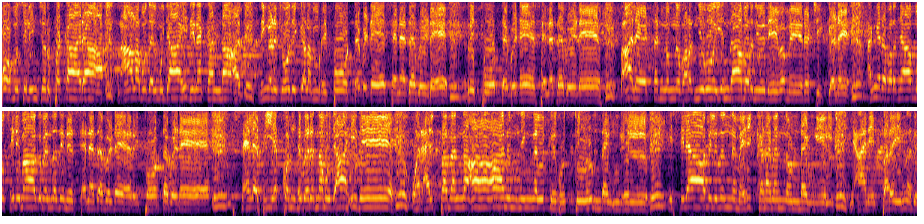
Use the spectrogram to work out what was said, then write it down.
ഓ മുസ്ലിം ചെറുപ്പക്കാരാ നാളെ മുതൽ മുജാഹിദിനെ കണ്ടാൽ നിങ്ങൾ ചോദിക്കണം റിപ്പോർട്ട് എവിടെ സെനത എവിടെ? റിപ്പോർട്ട് എവിടെ സെനത എവിടെ? ബാലേട്ടൻ എന്ന് പറഞ്ഞു പോയി എന്താ പറഞ്ഞു? ദൈവമേ രക്ഷിക്കണേ. അങ്ങനെ പറഞ്ഞാ മുസ്ലിമാകുമെന്നതിന് സെനത എവിടെ റിപ്പോർട്ട് എവിടെ? സെലഫിയെ കൊണ്ടുവരുന്ന മുജാഹിദേ ഒരൽപ്പമെങ്ങാനും നിങ്ങൾക്ക് ബുദ്ധിയുണ്ടെങ്കിൽ ഇസ്ലാമിൽ നിന്ന് മരിക്കണമെന്നുണ്ടെങ്കിൽ ഈ പറയുന്നത്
